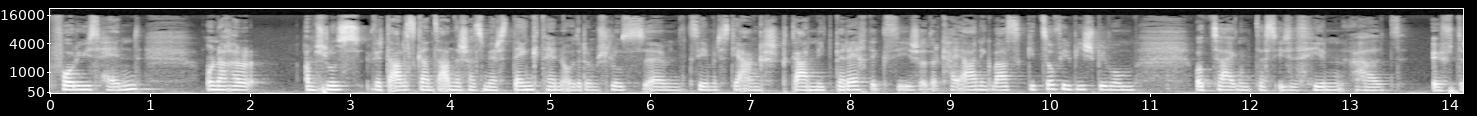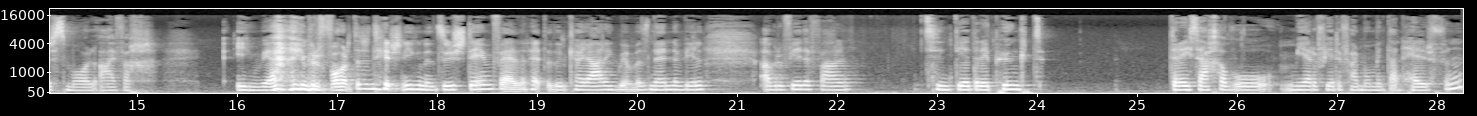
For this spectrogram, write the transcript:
vor uns haben und nachher am Schluss wird alles ganz anders, als wir es gedacht haben. Oder am Schluss ähm, sehen wir, dass die Angst gar nicht berechtigt war oder keine Ahnung was. Es gibt so viele Beispiele, die, zeigen, dass unser Hirn halt öfters mal einfach irgendwie überfordert ist, irgendeinen Systemfehler hat oder keine Ahnung, wie man es nennen will. Aber auf jeden Fall sind die drei Punkte drei Sachen, die mir auf jeden Fall momentan helfen.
